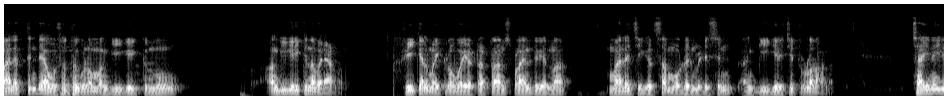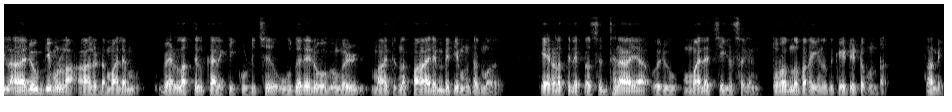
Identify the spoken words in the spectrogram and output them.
മലത്തിന്റെ ഔഷധ ഗുണം അംഗീകരിക്കുന്നു അംഗീകരിക്കുന്നവരാണ്. ഫീക്കൽ മൈക്രോബയോട്ട ട്രാൻസ്പ്ലാന്റ് എന്ന മല ചികിത്സ മോഡേൺ മെഡിസിൻ അംഗീകരിച്ചിട്ടുള്ളതാണ്. ചൈനയിൽ ആരോഗ്യമുള്ള ആളുടെ മലം വെള്ളത്തിൽ കലക്കി കുടിച്ച് ഉദര രോഗങ്ങൾ മാറ്റുന്ന പാരമ്പര്യമുണ്ടെന്ന് കേരളത്തിലെ പ്രസിദ്ധനായ ഒരു മല ചികിത്സകൻ തുറന്നു പറയുന്നത് കേട്ടിട്ടുമുണ്ട്. നന്ദി.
